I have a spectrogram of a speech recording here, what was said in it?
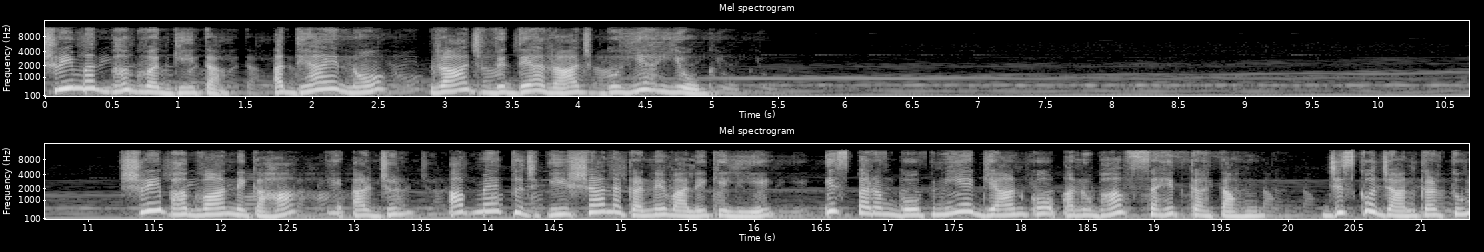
श्रीमद् भगवद गीता अध्याय नौ राज विद्या राज गुह्य योग। श्री भगवान ने कहा कि अर्जुन, अब मैं तुझ ईर्षा न करने वाले के लिए इस परम गोपनीय ज्ञान को अनुभव सहित कहता हूँ, जिसको जानकर तू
